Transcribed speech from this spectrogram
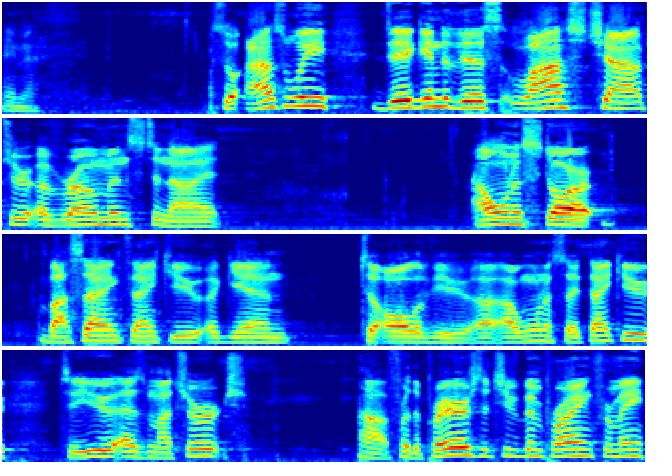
Amen. So as we dig into this last chapter of Romans tonight, I want to start by saying thank you again to all of you. Uh, I want to say thank you to you as my church uh, for the prayers that you've been praying for me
